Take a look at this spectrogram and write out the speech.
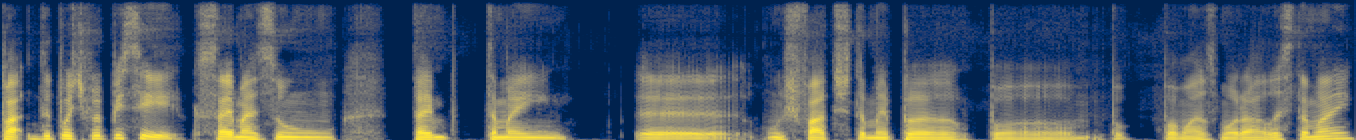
pá, depois para PC, que sai mais um. Tem também eh, uns fatos também para, para, para, o Miles Morales também.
